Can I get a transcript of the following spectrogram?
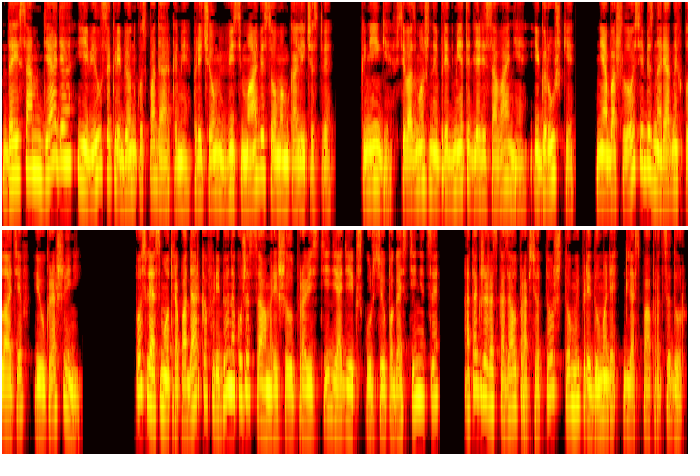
Да и сам дядя явился к ребенку с подарками, причем в весьма весомом количестве. Книги, всевозможные предметы для рисования, игрушки. Не обошлось и без нарядных платьев и украшений. После осмотра подарков ребенок уже сам решил провести дяде экскурсию по гостинице, а также рассказал про все то, что мы придумали для спа-процедур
